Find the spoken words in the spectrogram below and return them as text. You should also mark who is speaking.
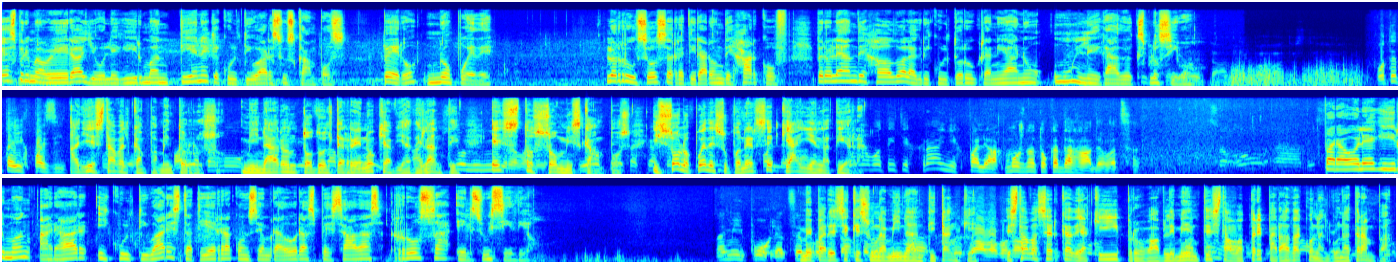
Speaker 1: Es primavera y Oleg Irman tiene que cultivar sus campos, pero no puede. Los rusos se retiraron de Kharkov, pero le han dejado al agricultor ucraniano un legado explosivo.
Speaker 2: Allí estaba el campamento ruso. Minaron todo el terreno que había delante. Estos son mis campos y solo puede suponerse que hay en la tierra.
Speaker 1: Para Oleg Irman, arar y cultivar esta tierra con sembradoras pesadas roza el suicidio.
Speaker 2: Me parece que es una mina antitanque. Estaba cerca de aquí y probablemente estaba preparada con alguna trampa.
